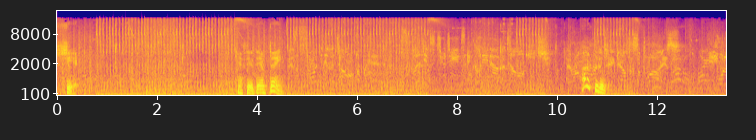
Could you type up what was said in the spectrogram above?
Shit. Can't see a damn make How does it? Take out the supplies. Any one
